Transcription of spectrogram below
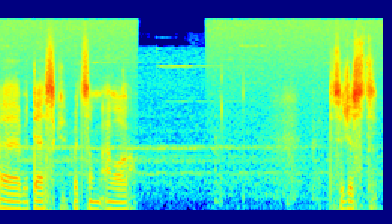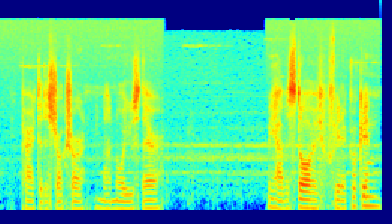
uh, a desk with some ammo. This is just part of the structure, not no use there. We have a stove if you feel like cooking.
